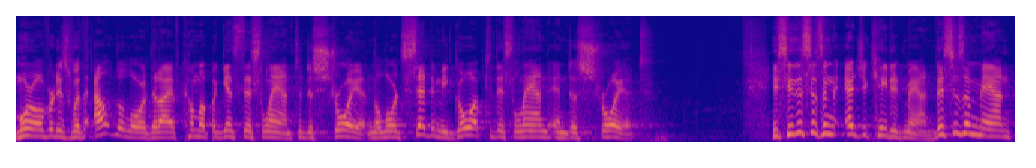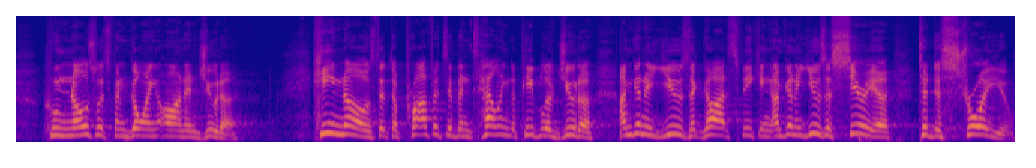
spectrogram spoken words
Moreover, it is without the Lord that I have come up against this land to destroy it. And the Lord said to me, Go up to this land and destroy it. You see, this is an educated man. This is a man who knows what's been going on in Judah. He knows that the prophets have been telling the people of Judah, I'm going to use, that God speaking, I'm going to use Assyria to destroy you.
